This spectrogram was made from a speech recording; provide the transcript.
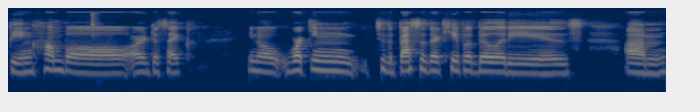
being humble or just like you know working to the best of their capabilities um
